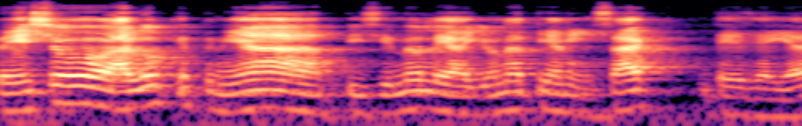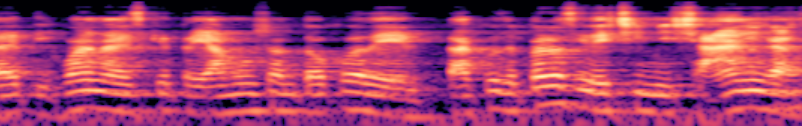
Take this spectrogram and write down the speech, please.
De hecho, algo que tenía diciéndole a Jonathan y Isaac desde allá de Tijuana es que traía mucho antojo de tacos de perros y de chimichangas.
